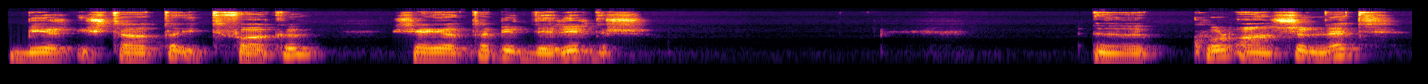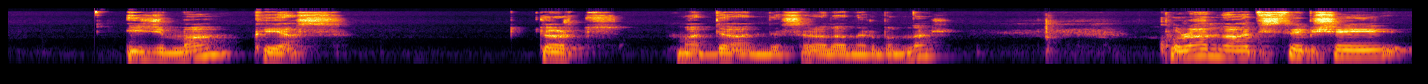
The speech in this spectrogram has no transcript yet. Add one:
bir iştihatta ittifakı şeriatta bir delildir. Ee, Kur'an, sünnet, icma, kıyas. Dört madde halinde sıralanır bunlar. Kur'an ve hadiste bir şey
